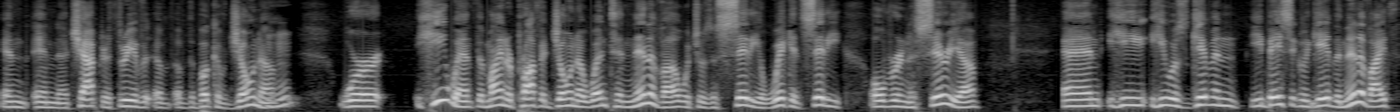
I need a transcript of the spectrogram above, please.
in in uh, chapter 3 of, of, of the book of Jonah where he went, the minor prophet Jonah went to Nineveh, which was a city, a wicked city over in Assyria, and he he was given he basically gave the Ninevites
